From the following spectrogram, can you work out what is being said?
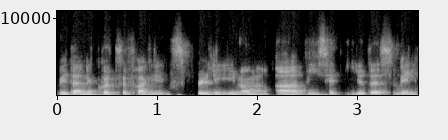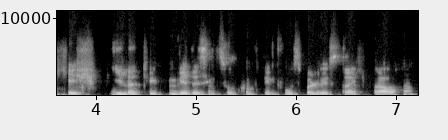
Wieder eine kurze Frage ins Plenum. Äh, wie seht ihr das? Welche Spielertypen wird es in Zukunft im Fußball Österreich brauchen?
